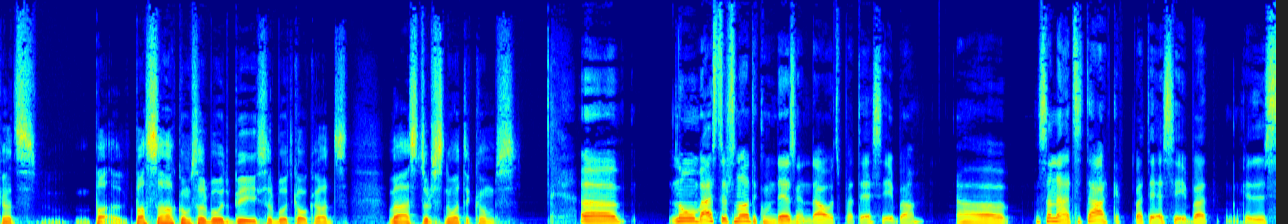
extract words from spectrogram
kāds pa, pasākums, varbūt bijis, varbūt kaut kāds vēstures notikums. Uh, nu, vēstures notikumu diezgan daudz patiesībā. Uh, sanāca tā, ka patiesībā, kad es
